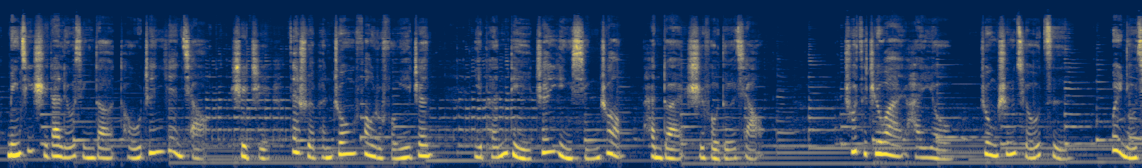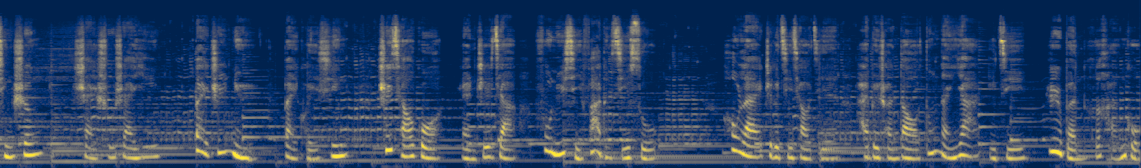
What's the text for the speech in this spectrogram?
明清时代流行的头针验巧，是指在水盆中放入缝衣针，以盆底针影形状判断是否得巧。除此之外，还有众生求子、喂牛庆生、晒书晒衣、拜织女、拜魁星、吃巧果、染指甲、妇女洗发等习俗。后来，这个乞巧节还被传到东南亚以及日本和韩国。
